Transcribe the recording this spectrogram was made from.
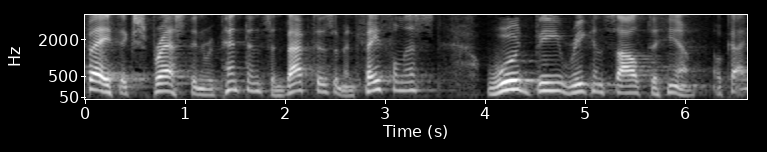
faith expressed in repentance and baptism and faithfulness would be reconciled to Him. Okay?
